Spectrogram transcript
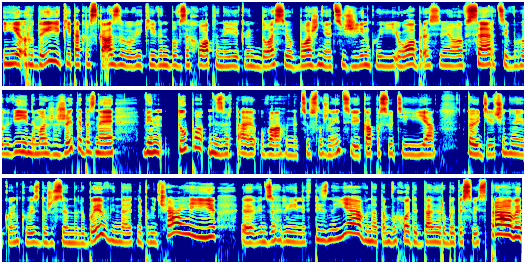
І рудий, який так розказував, який він був захоплений, як він досі обожнює цю жінку, її образ у нього в серці, в голові, і не може жити без неї. Він тупо не звертає увагу на цю служницю, яка, по суті, є тою дівчиною, яку він колись дуже сильно любив. Він навіть не помічає її, е, він взагалі її не впізнає. Вона там виходить далі робити свої справи.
